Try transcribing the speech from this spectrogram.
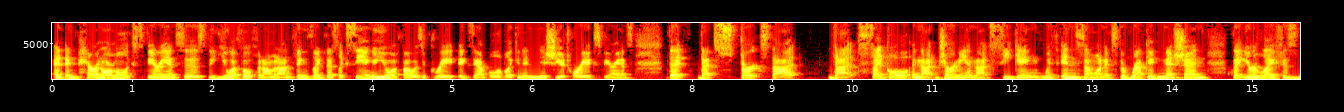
and, and paranormal experiences, the UFO phenomenon, things like this. Like seeing a UFO is a great example of like an initiatory experience that that starts that that cycle and that journey and that seeking within someone. It's the recognition that your life is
